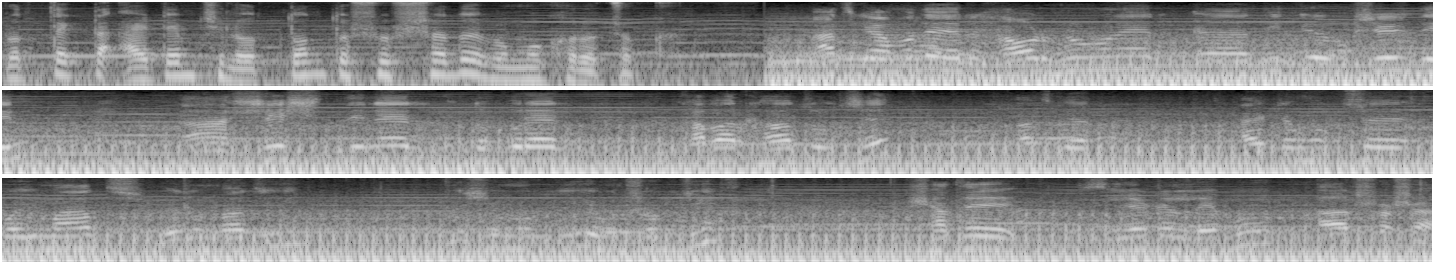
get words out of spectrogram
প্রত্যেকটা আইটেম ছিল অত্যন্ত সুস্বাদু এবং মুখরোচক। আজকে আমাদের হাওড় ভ্রমণের দ্বিতীয় এবং শেষ দিন। শেষ দিনের দুপুরের খাবার খাওয়া চলছে। আজকের আইটেম হচ্ছে কই মাছ, বেগুন ভাজি, দেশি মুরগি এবং সবজি। সাথে সিলেটের লেবু আর শশা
